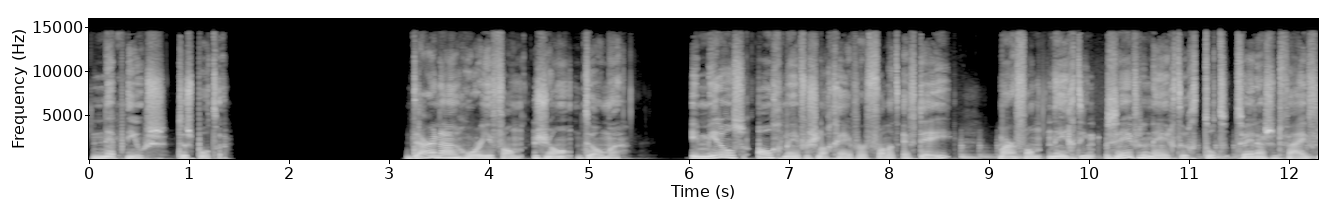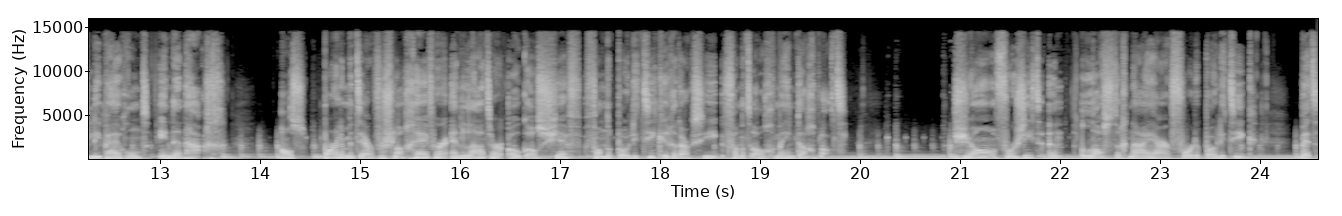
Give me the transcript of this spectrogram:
nepnieuws te spotten. Daarna hoor je van Jean Dome. Inmiddels algemeen verslaggever van het FD, maar van 1997 tot 2005 liep hij rond in Den Haag. Als parlementair verslaggever en later ook als chef van de politieke redactie van het Algemeen Dagblad. Jean voorziet een lastig najaar voor de politiek. Met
